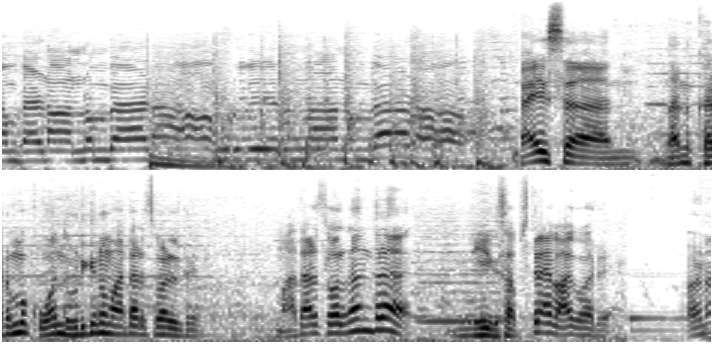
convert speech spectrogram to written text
ನಂಬೇಡ ನಂಬೇಡ ಹುಡುಗಿಯರನ್ನ ನಂಬೇಡ. ಗೈಸ್ ನನ್ನ ಕರ್ಮಕ್ಕೆ ಒಂದು ಹುಡುಗಿನೂ ಮಾತಾಡ್ಸವಲ್ರಿ. ಮಾತಾಡ್ಸೋಲ್ಲ ಅಂದ್ರೆ ಈಗ ಸಬ್ಸ್ಕ್ರೈಬ್ ಆಗವ್ರಿ ಅಣ್ಣ.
